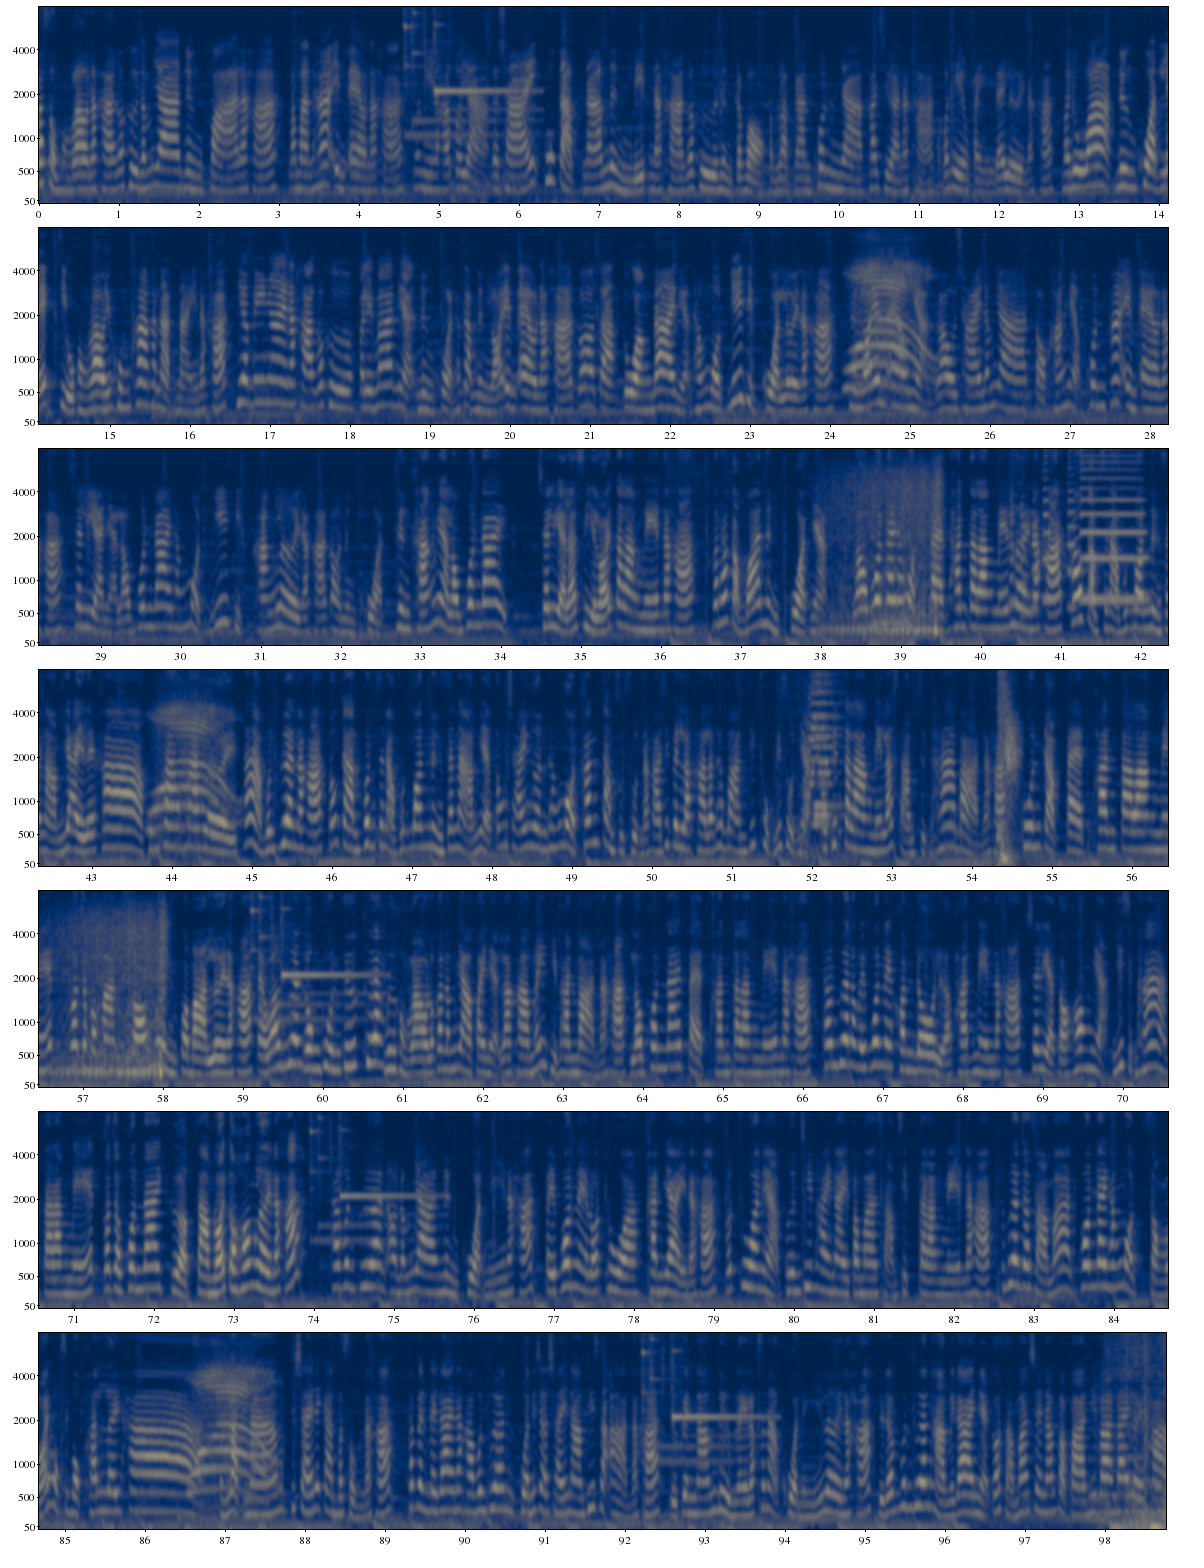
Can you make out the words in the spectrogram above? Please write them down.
ผสมของเรานะคะ ก็คือน้ำยา 1 ฝานะคะ ประมาณ 5 ml นะคะตัวนี้นะคะตัวอย่างจะใช้คู่กับน้ำ1ลิตรนะคะ ก็คือ 1 กระบอกสำหรับการพ่นยาฆ่าเชื้อนะคะแล้วก็เทลงไปอย่างนี้ได้เลยนะคะ มาดูว่า 1 ขวดเล็กจิ๋วของเรานี่คุ้มค่าขนาดไหนนะคะ เทียบง่ายๆนะคะ ก็คือปริมาตรเนี่ย1ขวดเท่ากับ 100 ml นะคะ ก็จะตวงได้เนี่ยทั้งหมด 20 ขวดเลยนะคะ 100 ml เนี่ยเราใช้น้ำยาต่อครั้งเนี่ยพ่น 5 ml นะคะ เฉลี่ยเนี่ยเราพ่นได้ทั้งหมด 20 ครั้งเลยนะคะ ต่อ 1 ขวด 1 ครั้งเนี่ยเราพ่นได้ เฉลี่ยละ 400 ตารางเมตรนะคะ ก็เท่ากับว่า 1 ขวดเนี่ย เราพ่นได้ทั้งหมด 8,000 ตารางเมตรเลยนะคะ เท่ากับสนามฟุตบอล 1 สนามใหญ่เลยค่ะ คุ้มค่ามากเลย ถ้าหากเพื่อนๆนะคะ ต้องการพ่นสนามฟุตบอล 1 สนามเนี่ย ต้องใช้เงินทั้งหมดขั้นต่ำสุดๆนะคะ ที่เป็นราคารัฐบาลที่ถูกที่สุดเนี่ยเขาคิดตารางเมตรละ 3.5 บาทนะคะ คูณกับ 8,000 ตารางเมตร ก็จะประมาณ 20,000 กว่าบาทเลยนะคะ แต่ว่าเพื่อนลงทุนซื้อเครื่องมือของเราแล้วก็น้ำยาไปเนี่ยราคาไม่กี่พันบาทนะคะ เราพ่นได้ได้ 8,000 ตารางเมตรนะคะ ถ้าเพื่อนๆเอาไปพ่นในคอนโดหรืออพาร์ตเมนต์นะคะ เฉลี่ยต่อห้องเนี่ย 25 ตารางเมตร ก็จะพ่นได้เกือบ 300 กว่าห้องเลยนะคะ ถ้าเพื่อนๆ เอาน้ำยา 1 ขวดนี้นะคะ ไปพ่นในรถทัวร์คันใหญ่นะคะ รถทัวร์เนี่ยพื้นที่ภายในประมาณ 30 ตารางเมตรนะคะ เพื่อนๆ จะสามารถพ่นได้ทั้งหมด 266 คันเลยค่ะ สำหรับน้ำที่ใช้ในการผสมนะคะ ถ้าเป็นไปได้นะคะ เพื่อนๆ ควรที่จะใช้น้ำที่สะอาดนะคะ หรือเป็นน้ำดื่มในลักษณะขวดอย่างนี้เลยนะคะ หรือถ้าเพื่อนๆ หาไม่ได้เนี่ยก็สามารถใช้น้ำประปาที่บ้านได้เลยค่ะ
